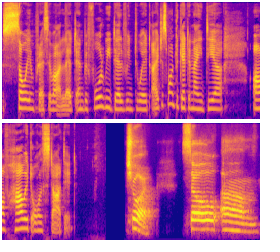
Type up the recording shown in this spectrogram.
so impressive arlette. And before we delve into it i just want to get an idea of how it all started. Sure. So um,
